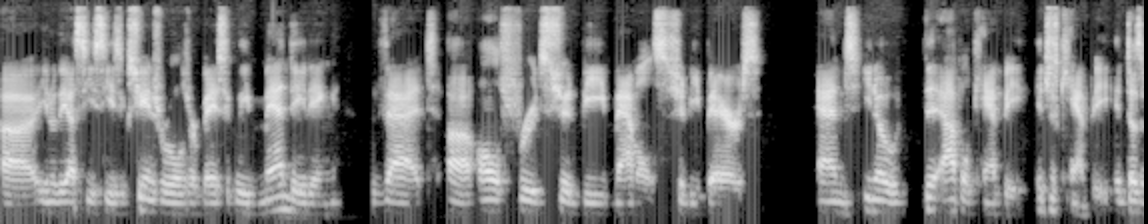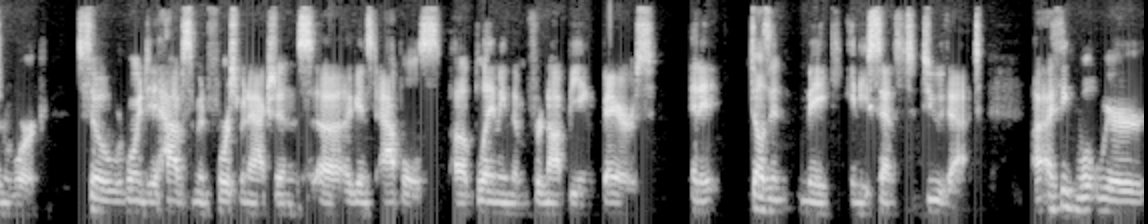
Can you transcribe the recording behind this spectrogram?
uh, you know, the SEC's exchange rules are basically mandating that uh, all fruits should be mammals, should be bears. And, you know, the apple can't be. It just can't be. It doesn't work. So we're going to have some enforcement actions uh, against apples, uh, blaming them for not being bears. And it doesn't make any sense to do that. I think what we're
